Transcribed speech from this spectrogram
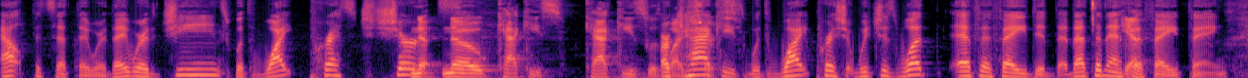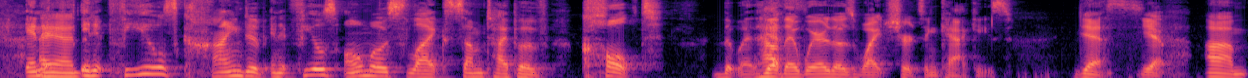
outfits that they wear. They wear jeans with white pressed shirts. No, no khakis, khakis with or white khakis shirts. with white pressure, which is what FFA did. That That's an Yeah. FFA thing. and, And- it, and it feels kind of and it feels almost like some type of cult that how Yes. they wear those white shirts and khakis Yes. yeah Um.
